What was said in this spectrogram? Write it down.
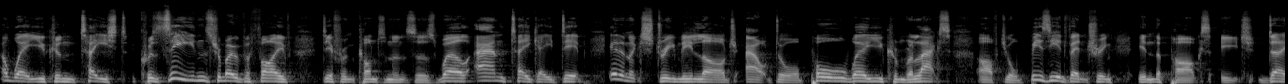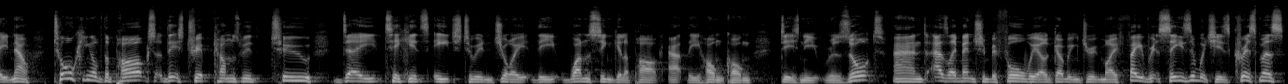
and where you can taste cuisines from over five different continents as well, and take a dip in an extremely large outdoor pool where you can relax after your busy adventuring in the parks each day. Now, talking of the parks, this trip comes with two day tickets each to enjoy the one singular park at the Hong Kong Disney Resort. And as I mentioned, mentioned before, we are going during my favourite season, which is Christmas,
